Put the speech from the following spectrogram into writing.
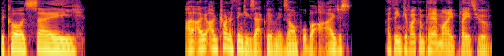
Because, say, I, I, I'm trying to think exactly of an example, but I just I think if I compare my playthrough of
